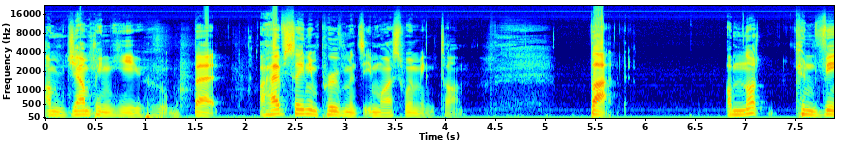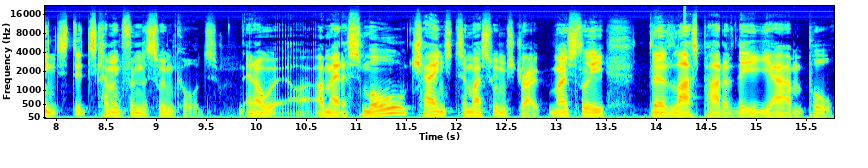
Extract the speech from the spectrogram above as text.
I'm jumping here, but I have seen improvements in my swimming time, but I'm not convinced it's coming from the swim cords. And I, I made a small change to my swim stroke, mostly the last part of the um, pool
